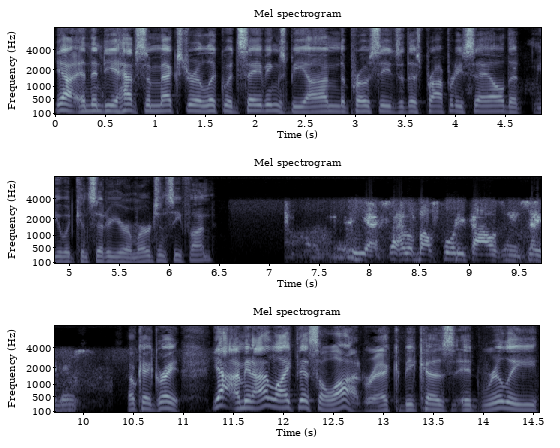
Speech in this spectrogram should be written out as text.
Yeah, and then do you have some extra liquid savings beyond the proceeds of this property sale that you would consider your emergency fund? Yes, I have about 40,000 savings. Okay, great. Yeah, I mean, I like this a lot, Rick, because it really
